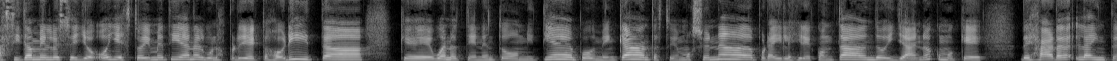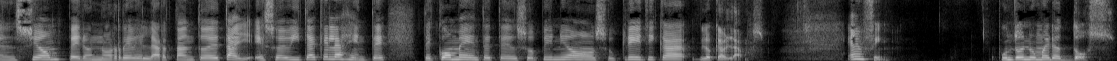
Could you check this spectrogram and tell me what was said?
Así también lo hice yo. Oye, estoy metida en algunos proyectos ahorita que, bueno, tienen todo mi tiempo y me encanta, estoy emocionada, por ahí les iré contando y ya, ¿no? Como que dejar la intención, pero no revelar tanto detalle. Eso evita que la gente te comente, te dé su opinión, su crítica, lo que hablamos. En fin, punto número dos.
